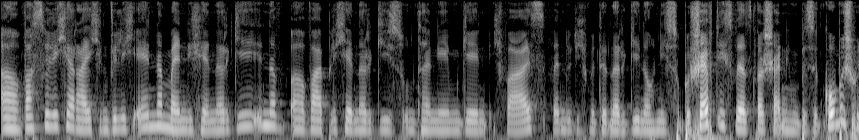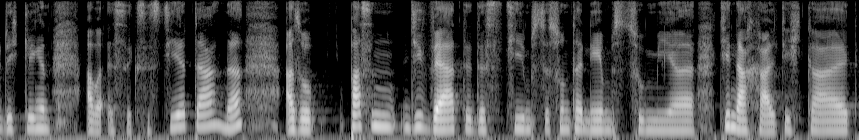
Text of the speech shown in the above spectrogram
Äh, was will ich erreichen? Will ich eher in eine männliche Energie, in eine äh, weibliche Energie ins Unternehmen gehen? Ich weiß, wenn du dich mit Energie noch nicht so beschäftigst, wird es wahrscheinlich ein bisschen komisch für dich klingen, aber es existiert da. Ne? Also passen die Werte des Teams, des Unternehmens zu mir, die Nachhaltigkeit,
